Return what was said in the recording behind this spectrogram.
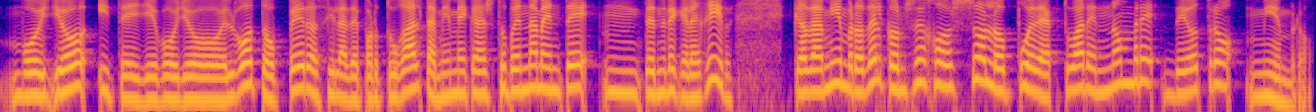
voy yo y te llevo yo el voto, pero si la de Portugal también me cae estupendamente, mm, tendré que elegir. Cada miembro del Consejo solo puede actuar en nombre de otro miembro.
